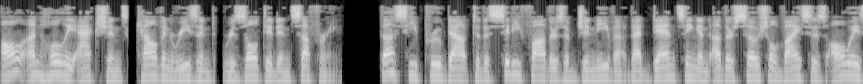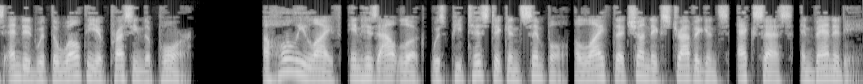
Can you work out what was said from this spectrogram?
All unholy actions, Calvin reasoned, resulted in suffering. Thus he proved out to the city fathers of Geneva that dancing and other social vices always ended with the wealthy oppressing the poor. A holy life, in his outlook, was pietistic and simple, a life that shunned extravagance, excess, and vanity.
